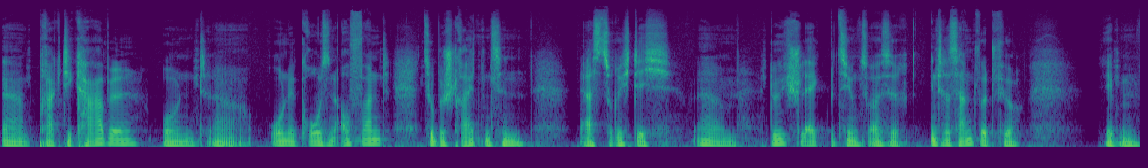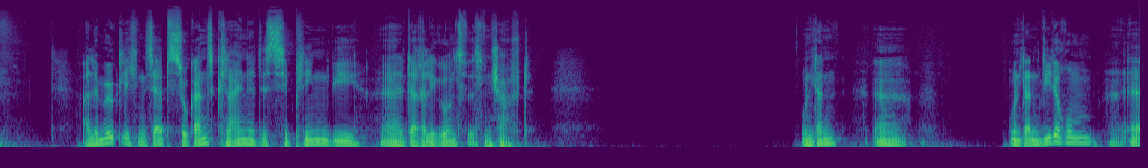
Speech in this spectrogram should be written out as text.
äh, praktikabel und äh, ohne großen Aufwand zu bestreiten sind, erst so richtig ähm, durchschlägt, beziehungsweise interessant wird für eben alle möglichen, selbst so ganz kleine Disziplinen wie äh, der Religionswissenschaft. Und dann äh, und dann wiederum äh,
